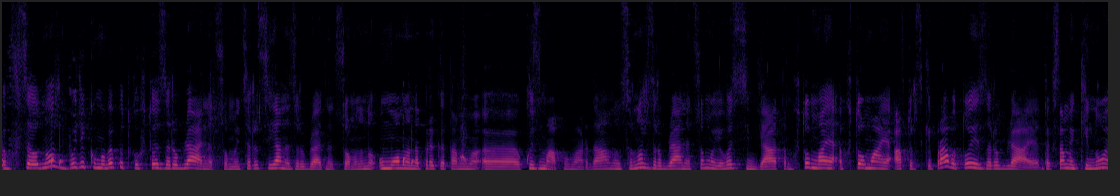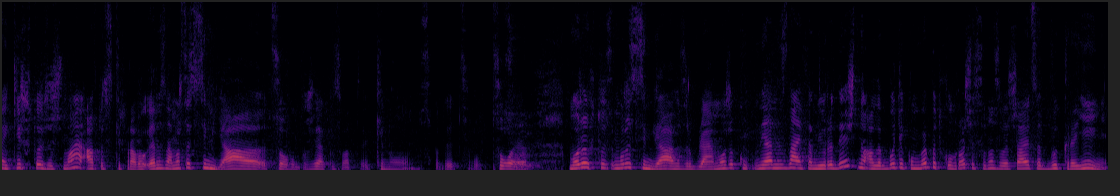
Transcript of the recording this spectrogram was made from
Все одно ж в будь-якому випадку хтось заробляє на цьому, і це росіяни заробляють на цьому. Ну умовно, наприклад, там е, Кузьма помер, да? ну все одно ж заробляє на цьому його сім'я. Там хто має хто має авторське право, той і заробляє. Так само кіно, які ж хтось ж має авторське право. Я не знаю, може це сім'я цього, боже, як звати кіно, господи, цього Цоя. Може хтось, може сім'я його заробляє, може я не знаю як там юридично, але в будь-якому випадку гроші все одно залишаються в країні.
